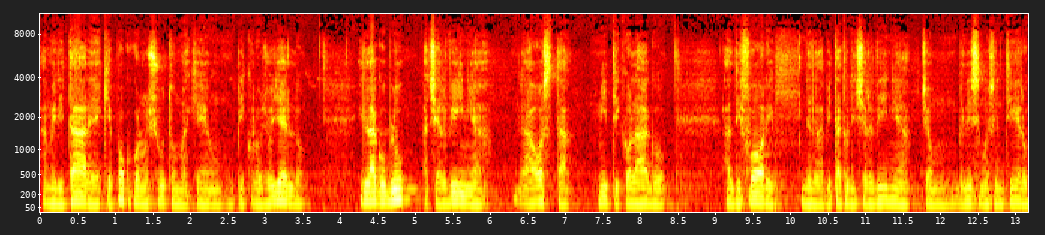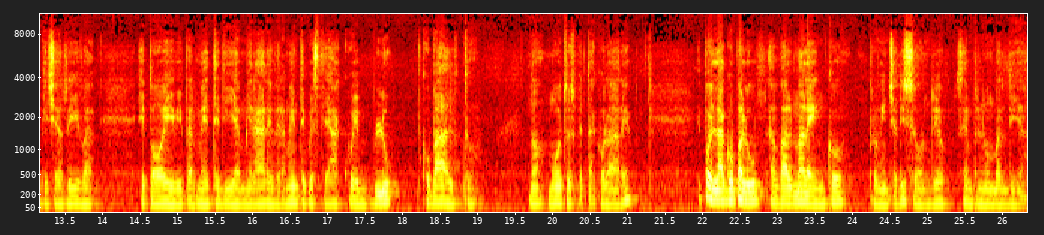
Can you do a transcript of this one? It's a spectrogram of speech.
a meditare e che è poco conosciuto ma che è un piccolo gioiello. Il lago blu a Cervinia, a Osta, mitico lago al di fuori dell'abitato di Cervinia, c'è un bellissimo sentiero che ci arriva e poi vi permette di ammirare veramente queste acque blu cobalto, no? molto spettacolare. E poi il lago Palù a Valmalenco, provincia di Sondrio, sempre in Lombardia.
